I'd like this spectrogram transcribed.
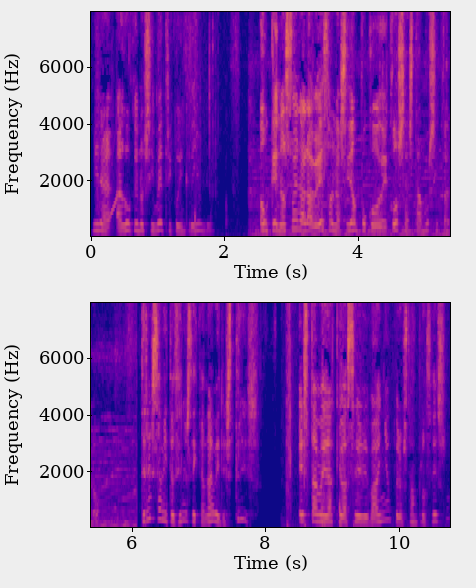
Mira, algo que no es simétrico, increíble. Aunque no suena a la vez, aún así da un poco de cosa esta música, ¿no? Tres habitaciones de cadáveres, tres. Esta me da que va a ser el baño, pero está en proceso.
